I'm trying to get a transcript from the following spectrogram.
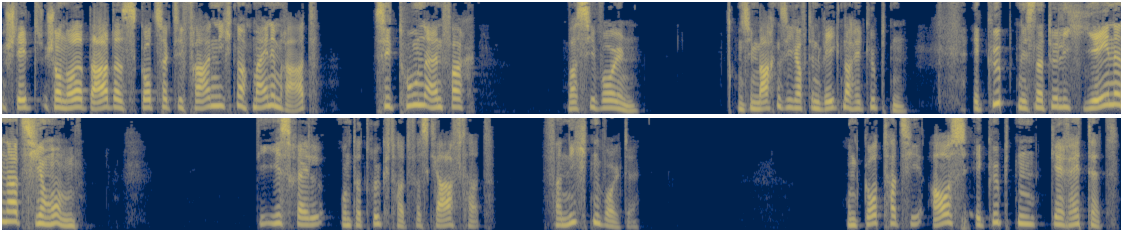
steht schon oder da, dass Gott sagt, sie fragen nicht nach meinem Rat, sie tun einfach, was sie wollen. Und sie machen sich auf den Weg nach Ägypten. Ägypten ist natürlich jene Nation, die Israel unterdrückt hat, versklavt hat, vernichten wollte. Und Gott hat sie aus Ägypten gerettet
